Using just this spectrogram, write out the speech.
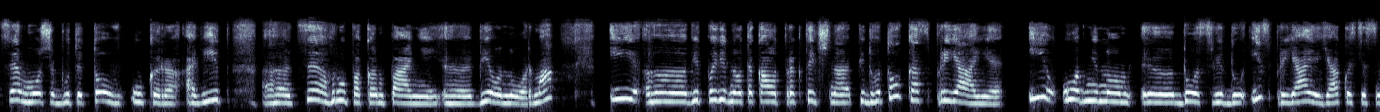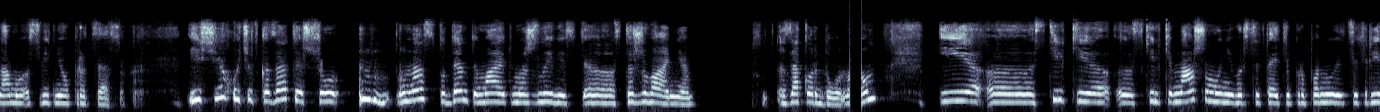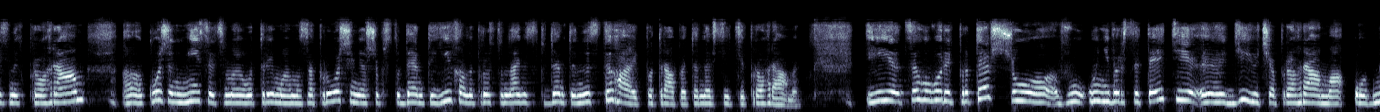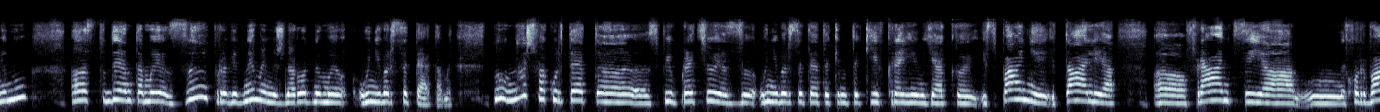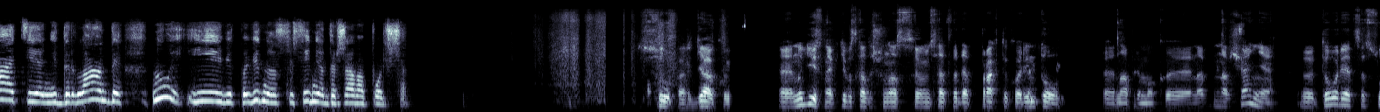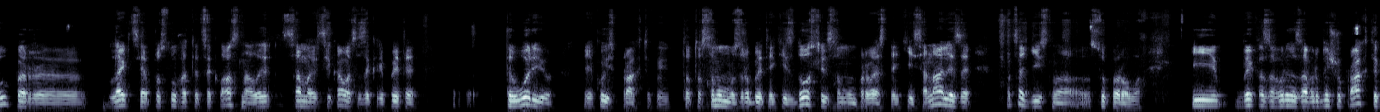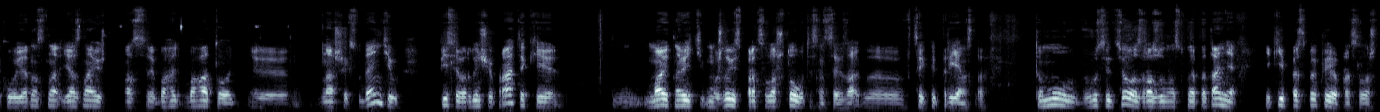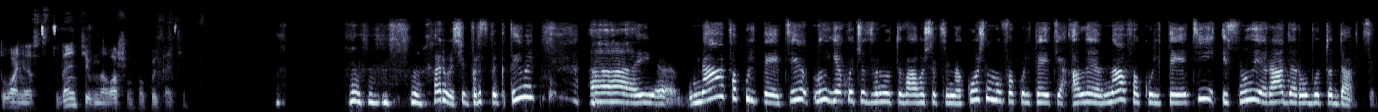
це може бути ТОВ Укравіт, е, це група компаній е, Біонорма. І відповідно така от практична підготовка сприяє і обміном досвіду, і сприяє якості самого освітнього процесу. І ще хочу сказати, що у нас студенти мають можливість е, стажування за кордоном, і е, стільки, е, скільки в нашому університеті пропонують цих різних програм, е, кожен місяць ми отримуємо запрошення, щоб студенти їхали. Просто навіть студенти не встигають потрапити на всі ці програми. І це говорить про те, що в університеті е, діюча програма обміну е, студентами з провідними міжнародними університетами. Ну, наш факультет е, співпрацює з університетами таких країн, як Іспанія, Італія, е, Франція, Хорватія, Нідерланди, ну і відповідно сусідня держава Польща. Супер, дякую. Е, ну дійсно, я хотів би сказати, що у нас університет веде практику орієнтовну е, напрямок е, навчання. Е, Теорія це супер, е, лекція прослухати це класно, але саме цікаво це закріпити е, теорію якоюсь практикою. Тобто самому зробити якийсь дослід, самому провести якісь аналізи. Оце дійсно суперово. І ви заговорили за виробничу практику. Я, я знаю, що у нас багато е, наших студентів після виробничої практики мають навіть можливість працевлаштовуватися на цих, е, в цих підприємствах. Тому в руслі цього зразу наступне питання: які перспективи працевлаштування студентів на вашому факультеті? Хороші перспективи. Е, На факультеті, ну я хочу звернути увагу, що це на кожному факультеті, але на факультеті існує рада роботодавців.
